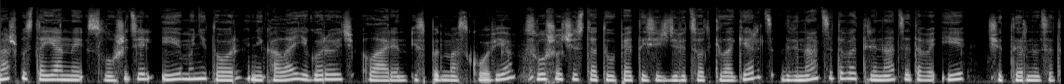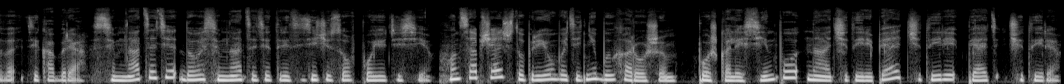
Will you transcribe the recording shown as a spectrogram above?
Наш постоянный слушатель и монитор Николай Егорович Ларин из Подмосковья слушал частоту 5900 кГц 12, 13 и 14 декабря с 17 до 17.30 часов по UTC. Он сообщает, что прием в эти дни был хорошим по шкале СИНПО на 45454.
